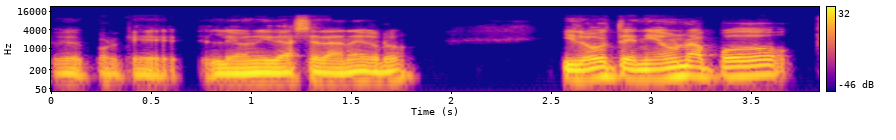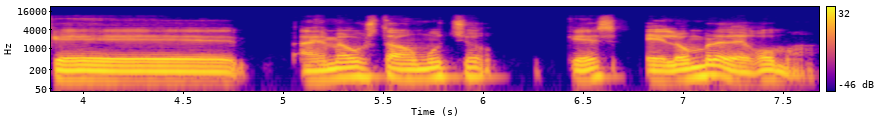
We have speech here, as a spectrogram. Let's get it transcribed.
eh, porque Leonidas era negro. Y luego tenía un apodo que a mí me ha gustado mucho, que es el hombre de goma.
